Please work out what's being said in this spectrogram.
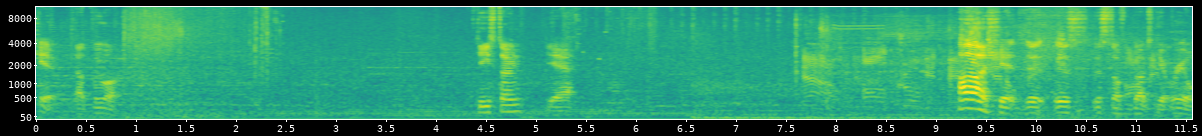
shit, that blew up. Keystone? Yeah. Oh shit, this, this, this stuff about to get real.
